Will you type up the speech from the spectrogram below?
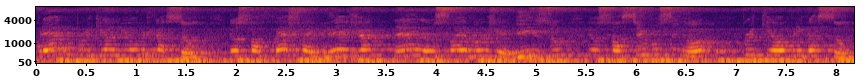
prego porque é a minha obrigação. Eu só fecho a igreja, né? eu só evangelizo, eu só sirvo o Senhor porque é obrigação.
